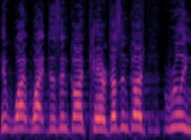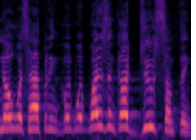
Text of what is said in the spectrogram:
It, why, why, doesn't God care? Doesn't God really know what's happening? Why doesn't God do something?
